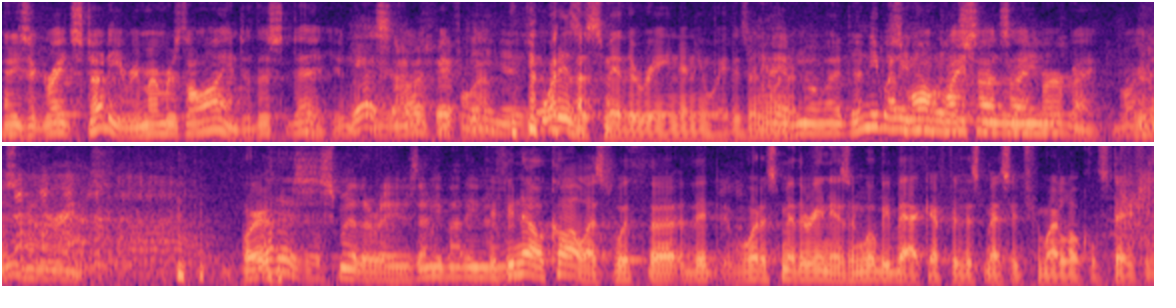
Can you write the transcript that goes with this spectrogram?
And he's a great study. He remembers the line to this day. You know, Yes, a I lot was 15 have- years old. What is a smithereen, anyway? Does I anyone have know? no idea. Anybody know Small what a place outside smithereen is? Burbank. Blow to smithereens. Where? What is a smithereen? Does anybody know? If you know, call us with uh, the, what a smithereen is, and we'll be back after this message from our local station.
